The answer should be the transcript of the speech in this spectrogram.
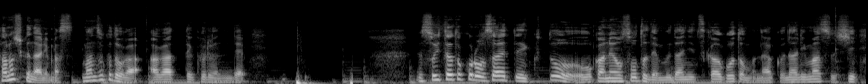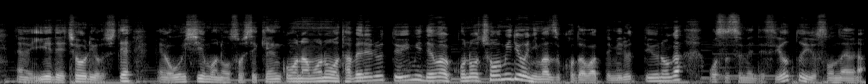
楽しくなります。満足度が上がってくるんで、そういったところを抑えていくと、お金を外で無駄に使うこともなくなりますし、家で調理をして、美味しいものを、そして健康なものを食べれるっていう意味では、この調味料にまずこだわってみるっていうのがおすすめですよという、そんなような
